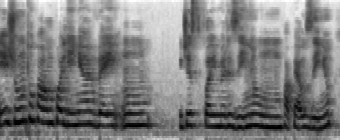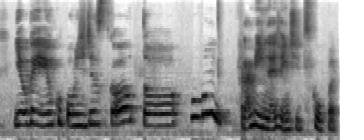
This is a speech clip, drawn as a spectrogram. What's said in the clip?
E junto com a ampolinha vem um disclaimerzinho, um papelzinho, e eu ganhei um cupom de desconto. Uhul! Pra mim, né, gente? Desculpa.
